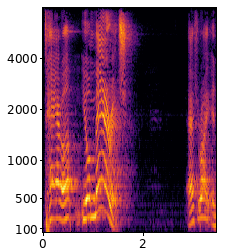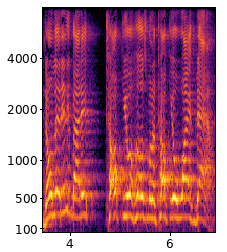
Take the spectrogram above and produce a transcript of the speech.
tear up your marriage. That's right. And don't let anybody talk your husband or talk your wife down.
